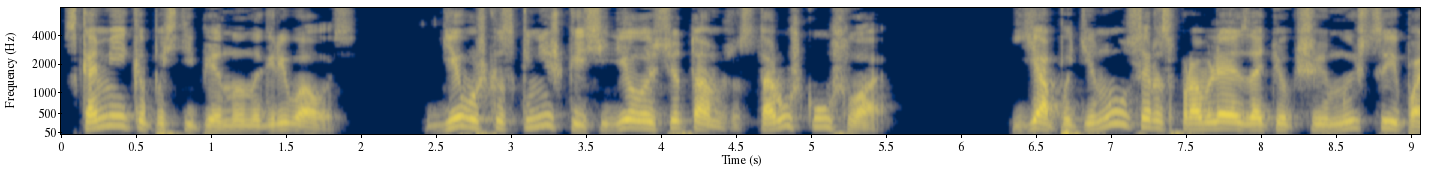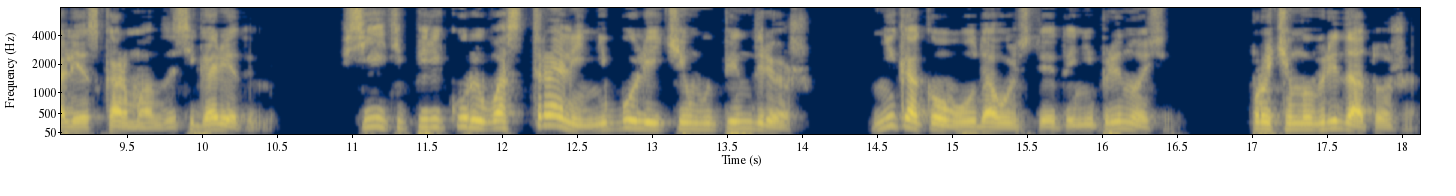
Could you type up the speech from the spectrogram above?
Скамейка постепенно нагревалась. Девушка с книжкой сидела все там же, старушка ушла. Я потянулся, расправляя затекшие мышцы и полез в карман за сигаретами. Все эти перекуры в Австралии не более чем выпендрешь. Никакого удовольствия это не приносит. Впрочем, и вреда тоже.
